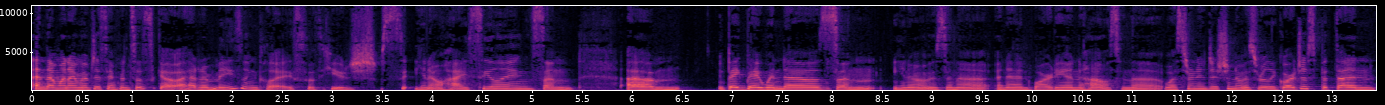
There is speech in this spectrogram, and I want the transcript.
And then when I moved to San Francisco, I had an amazing place with huge, you know, high ceilings and um, big bay windows. And, you know, it was in a, an Edwardian house in the Western Addition. It was really gorgeous. But then,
